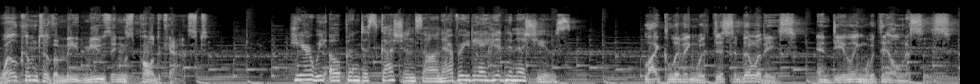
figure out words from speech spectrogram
Welcome to the Mead Musings podcast. Here we open discussions on everyday hidden issues, like living with disabilities and dealing with illnesses.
